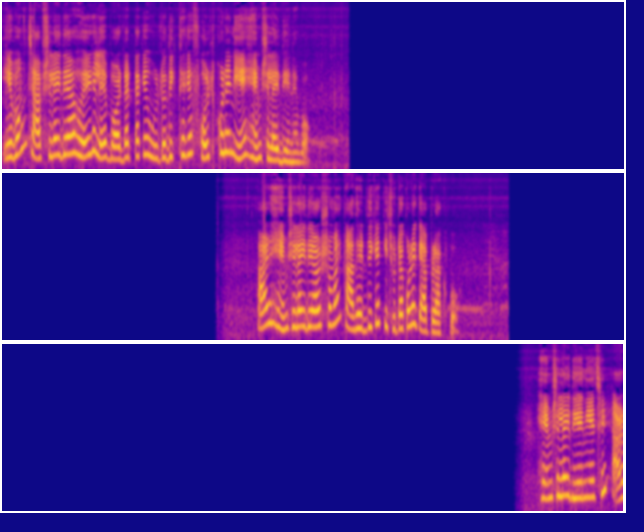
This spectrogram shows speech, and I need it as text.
এবং চাপ সেলাই দেওয়া হয়ে গেলে বর্ডারটাকে উল্টো দিক থেকে ফোল্ড করে নিয়ে হেম সেলাই দিয়ে নেব। আর হেম সেলাই দেওয়ার সময় কাঁধের দিকে কিছুটা করে গ্যাপ রাখব। হেম সেলাই দিয়ে নিয়েছি আর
